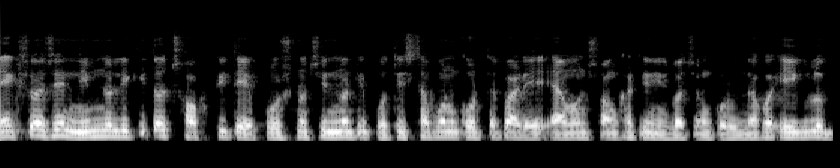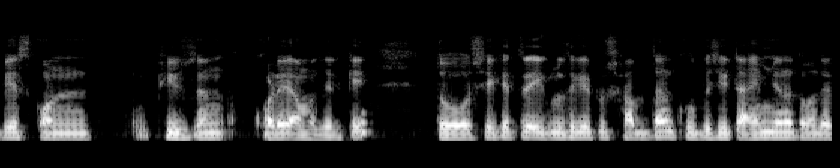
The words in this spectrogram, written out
নেক্সট রয়েছে, নিম্নলিখিত ছকটিতে প্রশ্ন চিহ্নটি প্রতিস্থাপন করতে পারে এমন সংখ্যাটি নির্বাচন করুন। দেখো, এইগুলো বেশ কনফিউশন করে আমাদেরকে। তো সেক্ষেত্রে এগুলো থেকে একটু সাবধান, খুব বেশি টাইম যেন তোমাদের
